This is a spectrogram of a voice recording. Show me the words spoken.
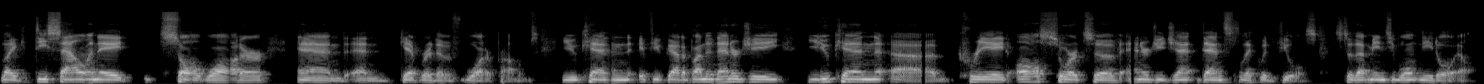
like desalinate salt water and and get rid of water problems. You can, if you've got abundant energy, you can uh, create all sorts of energy dense liquid fuels. So that means you won't need oil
